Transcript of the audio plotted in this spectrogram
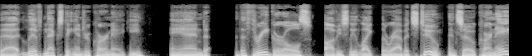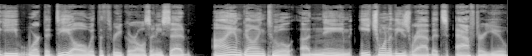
that lived next to Andrew Carnegie, and the three girls obviously liked the rabbits too. And so Carnegie worked a deal with the three girls, and he said, "I am going to uh, name each one of these rabbits after you,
